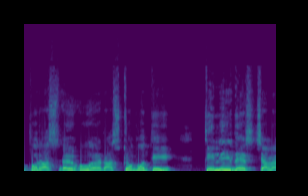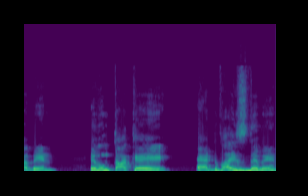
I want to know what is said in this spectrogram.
উপরাষ্ট্র রাষ্ট্রপতি তিনি দেশ চালাবেন এবং তাকে অ্যাডভাইস দেবেন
